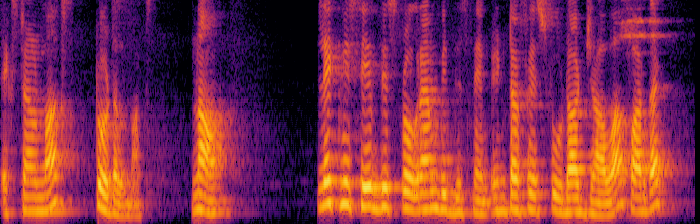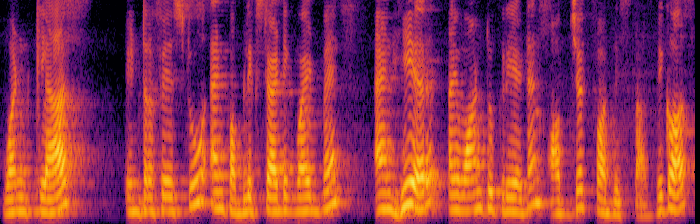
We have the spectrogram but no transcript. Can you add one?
external marks, total marks. Now let me save this program with this name interface2.java for that one class interface 2 and public static void main and here I want to create an object for this class because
